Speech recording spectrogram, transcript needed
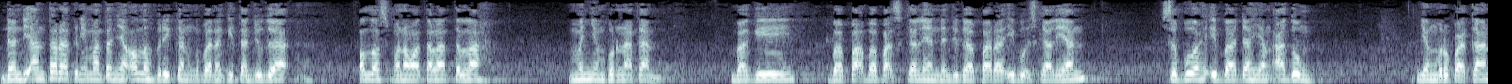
Dan di antara kenikmatan yang Allah berikan kepada kita juga Allah SWT telah menyempurnakan bagi bapak-bapak sekalian dan juga para ibu sekalian sebuah ibadah yang agung yang merupakan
